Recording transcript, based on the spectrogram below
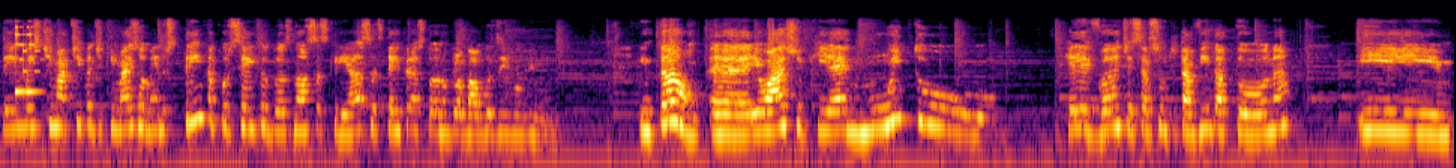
tem uma estimativa de que mais ou menos 30% das nossas crianças têm transtorno global do desenvolvimento. Então, é, eu acho que é muito relevante esse assunto estar tá vindo à tona e,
